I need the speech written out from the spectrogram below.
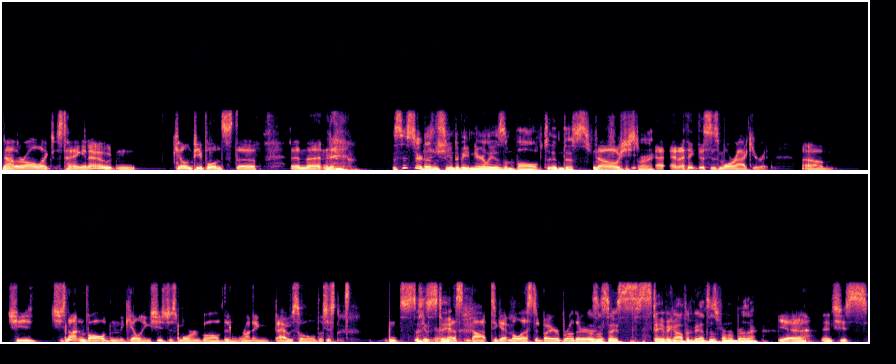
now they're all like just hanging out and killing people and stuff. And then The sister doesn't she- seem to be nearly as involved in this no she, story. and i think this is more accurate. Um, she she's not involved in the killing. She's just more involved in running the household. Just Sta- best not to get molested by her brother I was gonna say, staving off advances from her brother. Yeah, and she's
